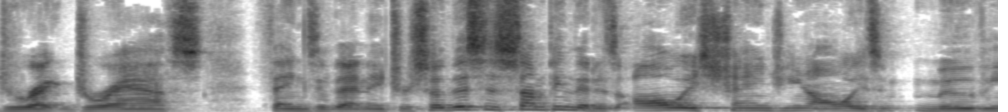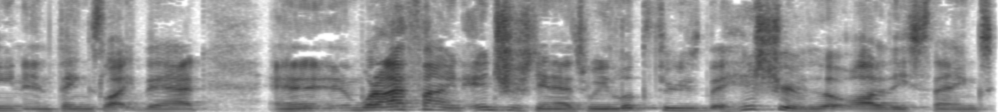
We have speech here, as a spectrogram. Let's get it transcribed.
direct drafts, things of that nature. So this is something that is always changing, always moving, and things like that. And what I find interesting as we look through the history of a lot of these things,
